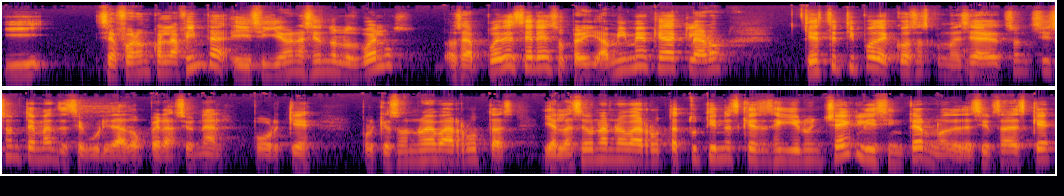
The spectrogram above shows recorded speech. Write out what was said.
y se fueron con la finta y siguieron haciendo los vuelos. O sea, puede ser eso, pero a mí me queda claro que este tipo de cosas, como decía, son, sí son temas de seguridad operacional. ¿Por qué? Porque son nuevas rutas. Y al hacer una nueva ruta, tú tienes que seguir un checklist interno de decir, ¿sabes qué?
